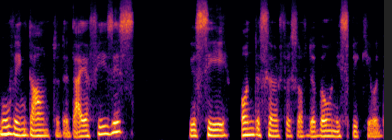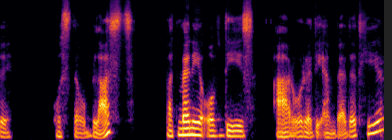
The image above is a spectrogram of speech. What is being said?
Moving down to the diaphysis, you see on the surface of the bony spicule the osteoblasts, but many of these are already embedded here.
